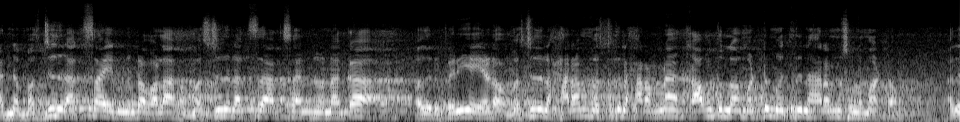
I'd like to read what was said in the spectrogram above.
அந்த மஸ்ஜிதுல் அக்ஸா என்கின்ற வளாகம். மஸ்ஜிதுல் அக்ஸா அக்ஸான்னு சொன்னாக்கா அது ஒரு பெரிய இடம். மஸ்ஜிதுல் ஹரம் மஸ்ஜிதுல் ஹரம்னா காபத்துல்லா மட்டும் மஸ்ஜிதுல் ஹரம்னு சொல்ல மாட்டோம். அதை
